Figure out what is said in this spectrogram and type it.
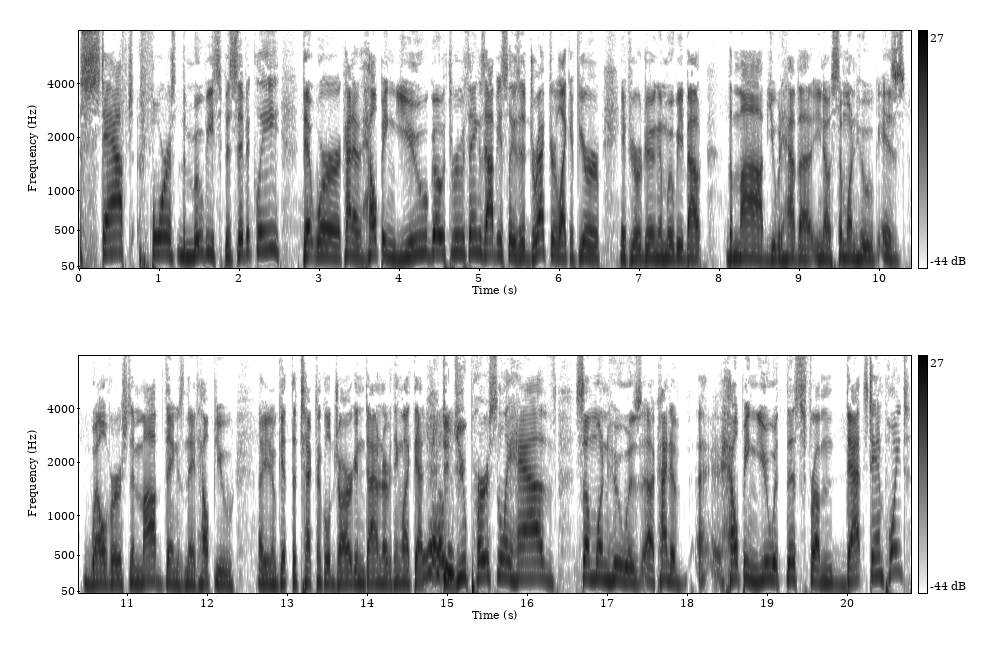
staffed for the movie specifically that were kind of helping you go through things? Obviously as a director like if you're if you're doing a movie about the mob you would have a you know someone who is well versed in mob things and they'd help you uh, you know get the technical jargon down and everything like that. Yeah. did you personally have someone who was uh, kind of uh, helping you with this from that standpoint?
